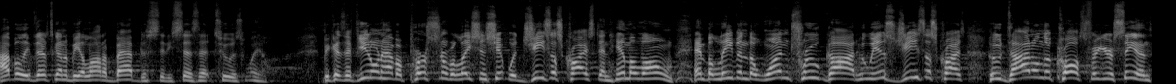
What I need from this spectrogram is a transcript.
I believe there's going to be a lot of Baptists that he says that too as well. Because if you don't have a personal relationship with Jesus Christ and Him alone, and believe in the one true God who is Jesus Christ, who died on the cross for your sins,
